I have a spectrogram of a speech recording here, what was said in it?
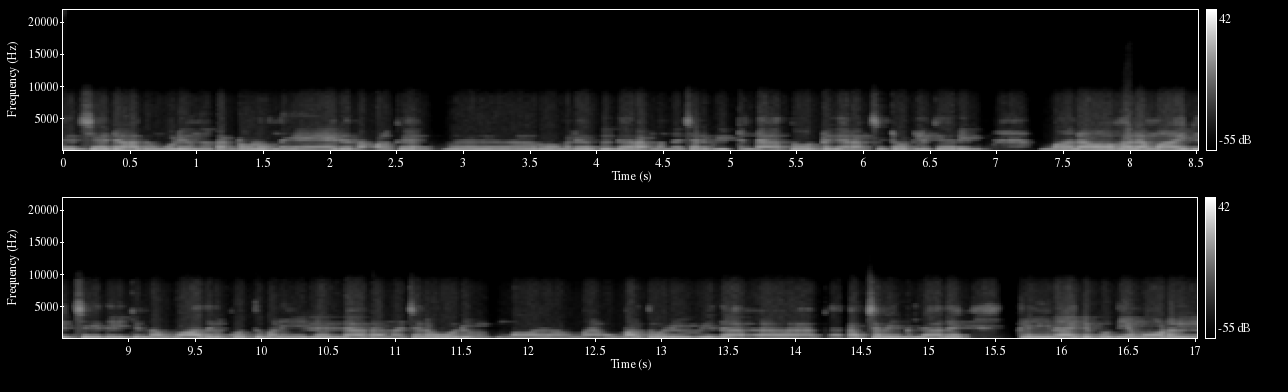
തീർച്ചയായിട്ടും അതും കൂടി ഒന്ന് കണ്ടോളൂ. നേരെ നമ്മൾക്ക് റൂമിലേക്ക് കയറാം. എന്ന് വെച്ചാൽ വീട്ടിന്റെ അകത്തോട്ട് കയറാം. സിറ്റോട്ടിൽ കയറി മനോഹരമായിട്ട് ചെയ്തിരിക്കുന്ന വാതിൽ കൊത്തുപണിയിലല്ലാതെ എന്ന് വെച്ചാൽ ഒരു ഉമ്മർത്ത് ഒരുവിധ കച്ചറയുമില്ലാതെ ക്ലീൻ ആയിട്ട് പുതിയ മോഡലിൽ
